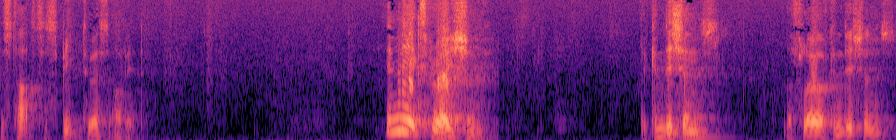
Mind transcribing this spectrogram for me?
It starts to speak to us of it. In the exploration, the conditions, the flow of conditions,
